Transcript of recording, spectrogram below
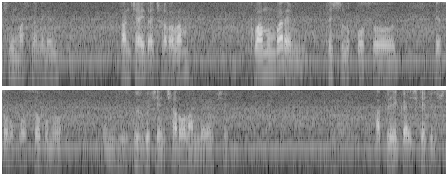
ушул машина менен канча айда чыгара алам планым бар эми тынччылык болсо денсаулык болсо буну күзгө чейин чыгарып алам дегенчи оклейка ишке жүрүш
